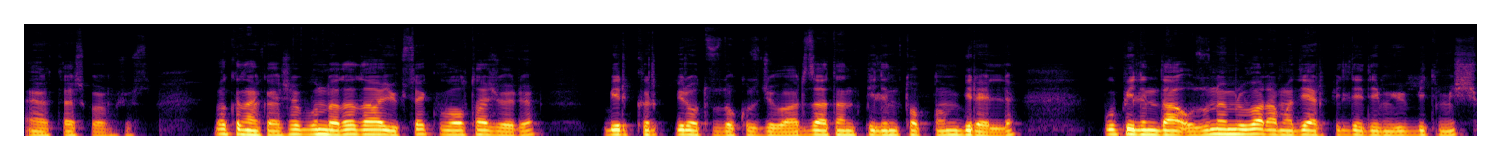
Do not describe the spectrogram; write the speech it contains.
Evet ters koymuşuz. Bakın arkadaşlar bunda da daha yüksek voltaj veriyor. 1.40 1.39 civarı. Zaten pilin toplamı 1.50. Bu pilin daha uzun ömrü var ama diğer pil dediğim gibi bitmiş.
